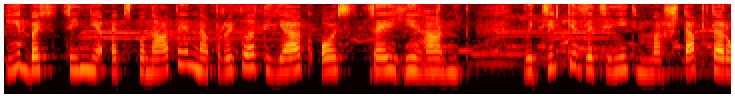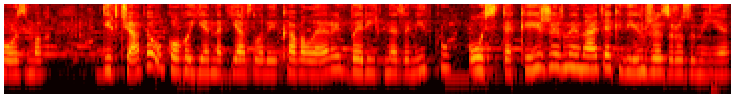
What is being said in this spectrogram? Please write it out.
і безцінні експонати, наприклад, як ось цей гігант. Ви тільки зацініть масштаб та розмах. Дівчата, у кого є нав'язливі кавалери, беріть на замітку ось такий жирний натяк він вже зрозуміє.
